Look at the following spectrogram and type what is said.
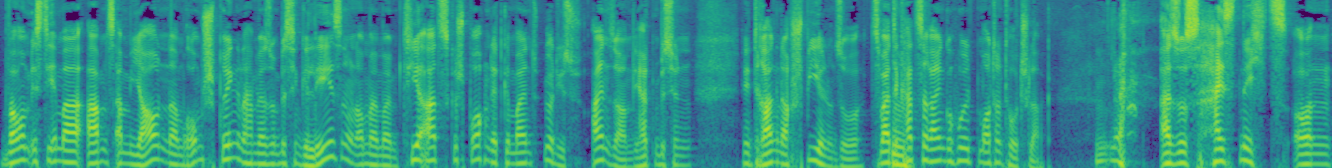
warum ist die immer abends am Jauen und am Rumspringen? Dann haben wir so ein bisschen gelesen und auch mal mit meinem Tierarzt gesprochen. Der hat gemeint, ja, die ist einsam. Die hat ein bisschen den Drang nach Spielen und so. Zweite mhm. Katze reingeholt, Mord und Totschlag. Also es heißt nichts. Und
